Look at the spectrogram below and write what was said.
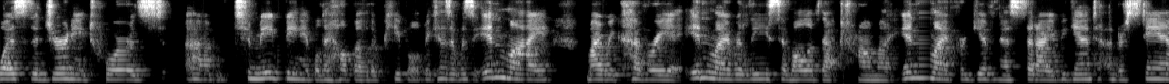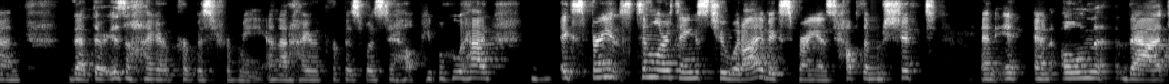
was the journey towards um, to me being able to help other people because it was in my my recovery in my release of all of that trauma in my forgiveness that i began to understand that there is a higher purpose for me. And that higher purpose was to help people who had experienced similar things to what i've experienced help them shift and and own that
